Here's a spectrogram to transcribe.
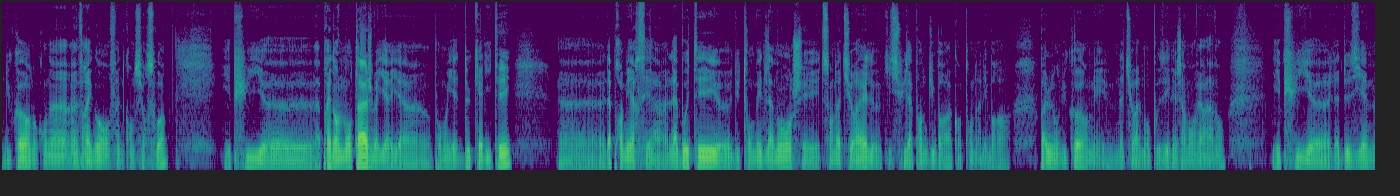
du corps. Donc on a un vrai gant en fin de compte sur soi. Et puis euh, après dans le montage, bah, pour moi il y a deux qualités. Euh, la première c'est la, beauté euh, du tombé de la manche et de son naturel qui suit la pente du bras quand on a les bras pas le long du corps mais naturellement posés légèrement vers l'avant. Et puis la deuxième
